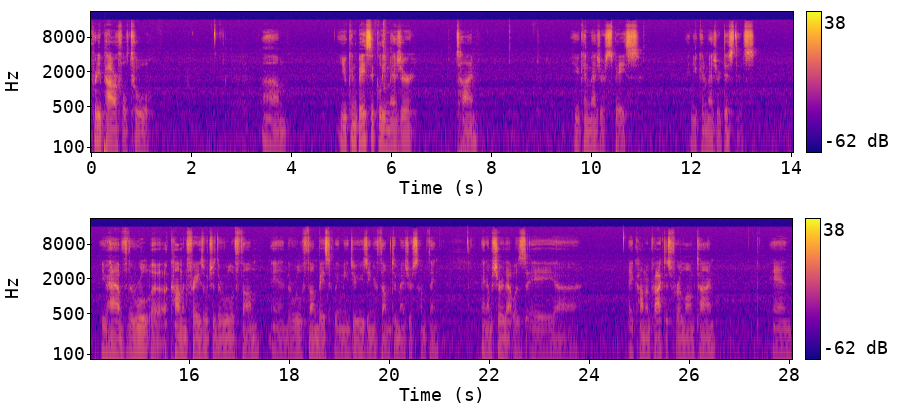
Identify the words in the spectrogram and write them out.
pretty powerful tool. Um, you can basically measure time, you can measure space, and you can measure distance. You have the rule, uh, a common phrase, which is the rule of thumb, and the rule of thumb basically means you're using your thumb to measure something. And I'm sure that was a uh, a common practice for a long time. And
